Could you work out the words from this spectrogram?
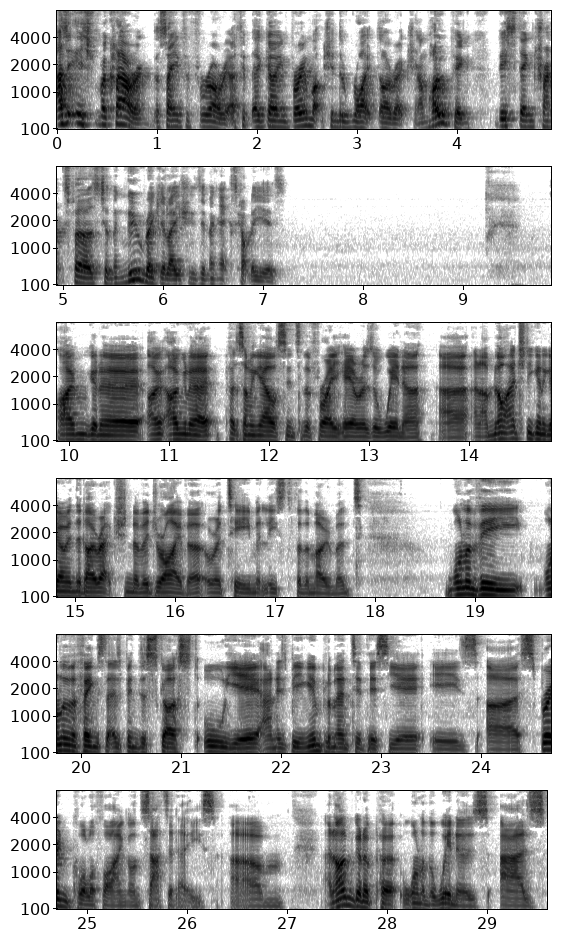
as it is for McLaren, the same for Ferrari. I think they're going very much in the right direction. I'm hoping this then transfers to the new regulations in the next couple of years. I'm gonna I, am gonna put something else into the fray here as a winner, uh, and I'm not actually going to go in the direction of a driver or a team, at least for the moment. One of the one of the things that has been discussed all year and is being implemented this year is uh, sprint qualifying on Saturdays, um, and I'm going to put one of the winners as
